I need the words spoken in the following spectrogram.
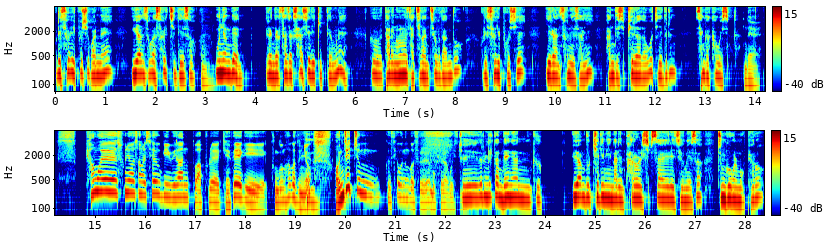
우리 서귀포시 관내에 위안소가 설치돼서 운영된 이런 역사적 사실이 있기 때문에 그 다른 어느 자치단체보다도 우리 서귀포시에 이러한 손해상이 반드시 필요하다고 저희들은 생각하고 있습니다. 네. 평화의 소녀상을 세우기 위한 또 앞으로의 계획이 궁금하거든요. 언제쯤 그 세우는 것을 목표로 하고 있습니까? 저희들은 일단 내년 그 위안부 기림이 날인 8월 14일에 즈음해서 준공을 목표로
